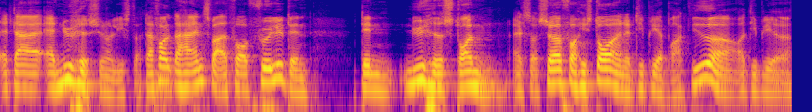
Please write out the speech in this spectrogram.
at der er nyhedsjournalister. Der er folk, der har ansvaret for at følge den, den nyhedsstrømmen. Altså sørge for, at historierne de bliver bragt videre, og de bliver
